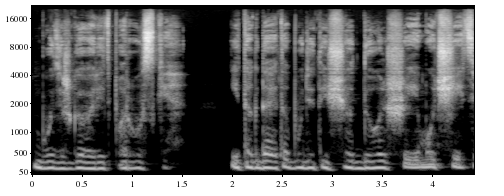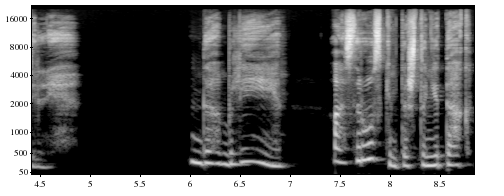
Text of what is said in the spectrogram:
«Будешь говорить по-русски, и тогда это будет еще дольше и мучительнее». «Да блин, а с русским-то что не так?»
